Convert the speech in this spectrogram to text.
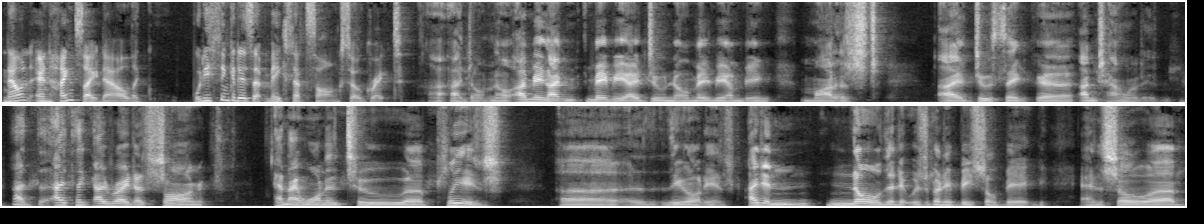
Now, in hindsight, now, like, what do you think it is that makes that song so great? I, I don't know. I mean, I maybe I do know. Maybe I'm being modest. I do think uh, I'm talented. I, I think I write a song, and I wanted to uh, please uh, the audience. I didn't know that it was going to be so big, and so uh,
